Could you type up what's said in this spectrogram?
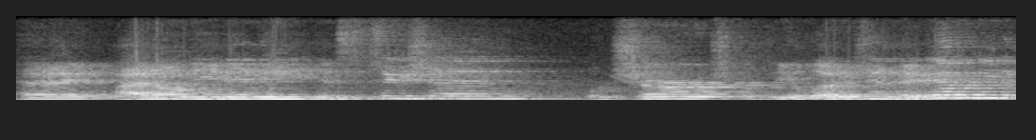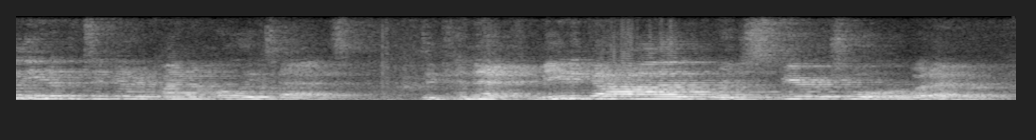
Hey, I don't need any institution or church or theologian. Maybe I don't even need a particular kind of holy text to connect me to God or the spiritual or whatever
